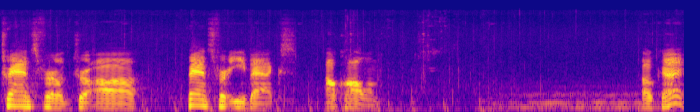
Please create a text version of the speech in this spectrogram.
transfer uh transfer evacs. I'll call them. Okay.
